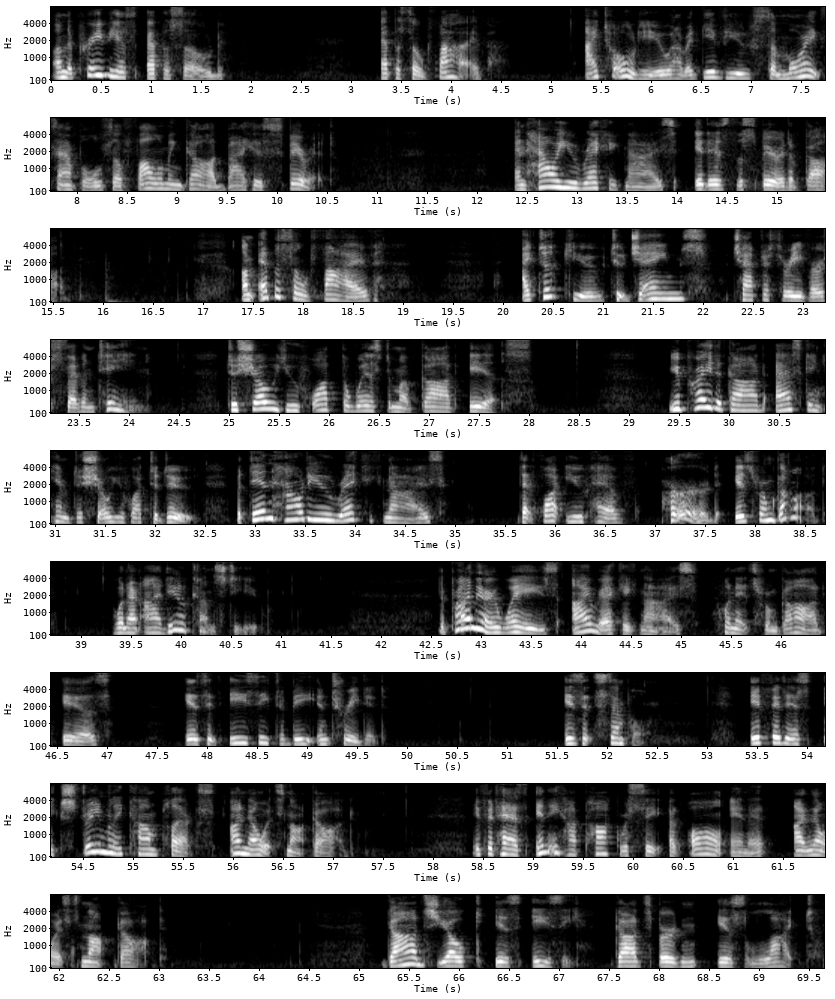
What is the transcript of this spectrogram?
On the previous episode, episode 5, I told you I would give you some more examples of following God by His Spirit and how you recognize it is the Spirit of God. On episode 5, I took you to James chapter 3, verse 17 to show you what the wisdom of God is. You pray to God asking Him to show you what to do, but then how do you recognize that what you have heard is from God when an idea comes to you? The primary ways I recognize when it's from God is is it easy to be entreated? Is it simple? If it is extremely complex, I know it's not God. If it has any hypocrisy at all in it, I know it's not God. God's yoke is easy, God's burden is light.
